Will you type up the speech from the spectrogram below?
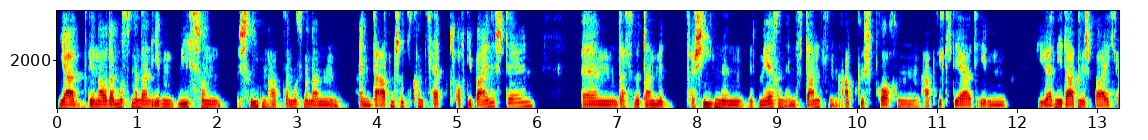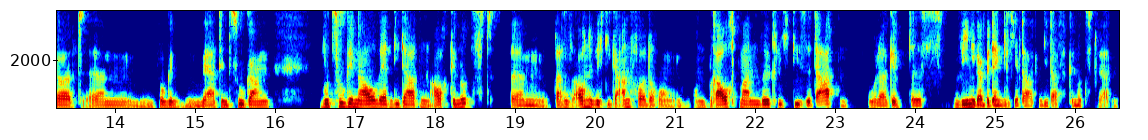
ja, genau, da muss man dann eben, wie ich es schon beschrieben habe, da muss man dann ein Datenschutzkonzept auf die Beine stellen. Ähm, das wird dann mit verschiedenen, mit mehreren Instanzen abgesprochen, abgeklärt, eben, wie werden die Daten gespeichert, ähm, wo, wer hat den Zugang, wozu genau werden die Daten auch genutzt? Ähm, das ist auch eine wichtige Anforderung. Und braucht man wirklich diese Daten oder gibt es weniger bedenkliche Daten, die dafür genutzt werden?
